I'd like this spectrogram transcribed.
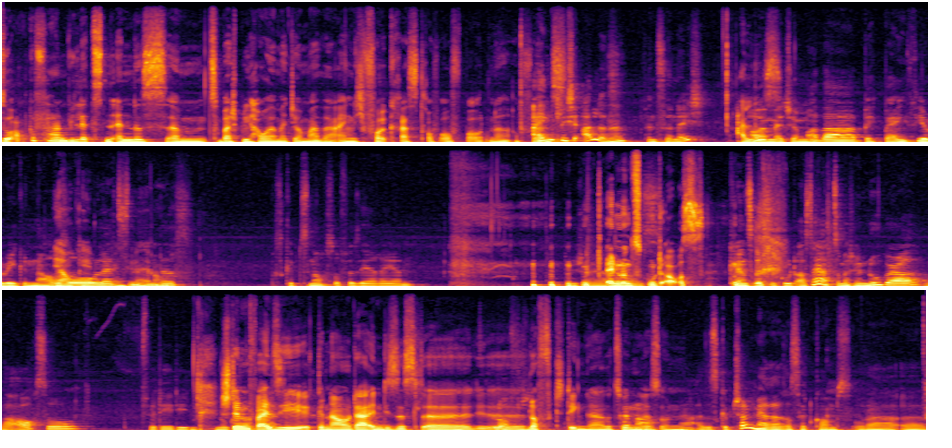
so abgefahren, wie letzten Endes ähm, zum Beispiel How I Met Your Mother eigentlich voll krass drauf aufbaut, ne? Auf. Eigentlich alles, Ne? findest du nicht? Alles? How I Met Your Mother, Big Bang Theory genauso Ja, okay, letzten Theory auch. Endes. Was gibt es noch so für Serien? Wieder kennen uns gut aus. Kennen uns richtig gut aus. Ja, zum Beispiel New Girl war auch so. Für die, die Stimmt, weil sie genau da in dieses äh, die- Loft. Loft-Ding da gezogen Genau. ist. Und, ja, also es gibt schon mehrere Sitcoms oder äh,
